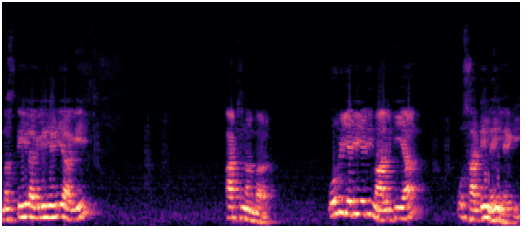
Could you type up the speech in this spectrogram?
ਮਸਤੀਲ ਅਗਲੀ ਜਿਹੜੀ ਆ ਗਈ 8 ਨੰਬਰ। ਉਹ ਵੀ ਜਿਹੜੀ ਜਿਹੜੀ ਮਾਲਕੀ ਆ, ਉਹ ਸਾਡੀ ਨਹੀਂ ਹੈਗੀ।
